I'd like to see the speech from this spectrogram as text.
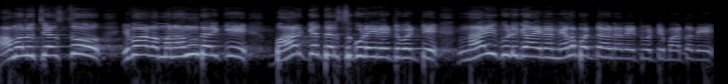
అమలు చేస్తూ ఇవాళ మనందరికీ మార్గదర్శకుడైనటువంటి నాయకుడిగా ఆయన నిలబడ్డాడు అనేటువంటి మాటని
